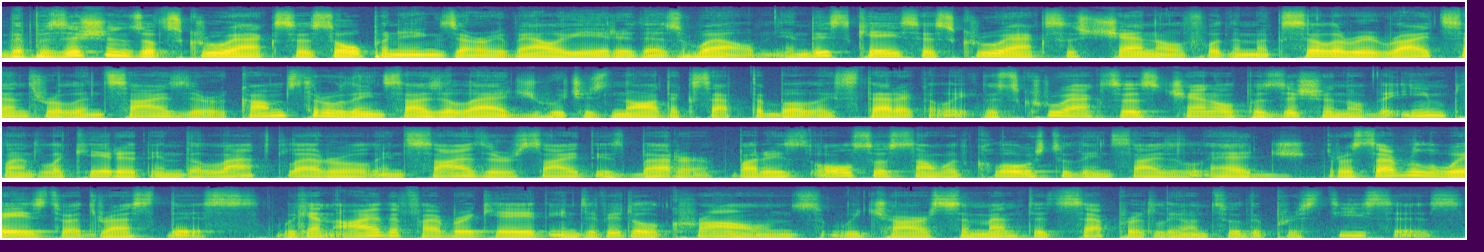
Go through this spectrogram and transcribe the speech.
The positions of screw access openings are evaluated as well. In this case, a screw access channel for the maxillary right central incisor comes through the incisal edge, which is not acceptable aesthetically. The screw access channel position of the implant located in the left lateral incisor site is better, but is also somewhat close to the incisal edge. There are several ways to address this. We can either fabricate individual crowns, which are cemented separately onto the prosthesis,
